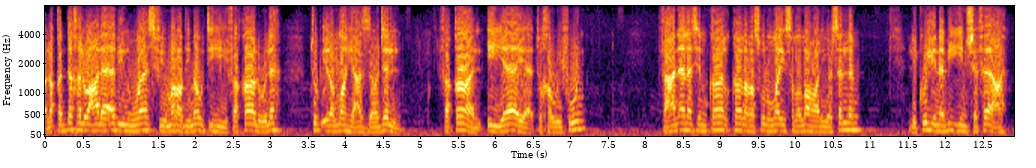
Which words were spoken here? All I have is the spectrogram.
ولقد دخلوا على أبي نواس في مرض موته فقالوا له تب إلى الله عز وجل. فقال إياي تخوفون؟ فعن أنس قال قال رسول الله صلى الله عليه وسلم لكل نبي شفاعة.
